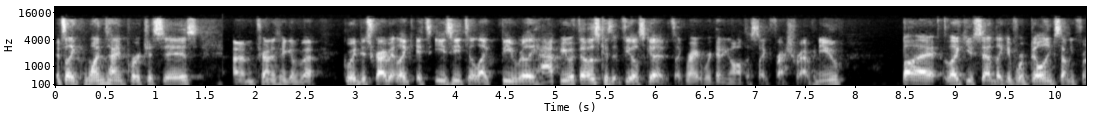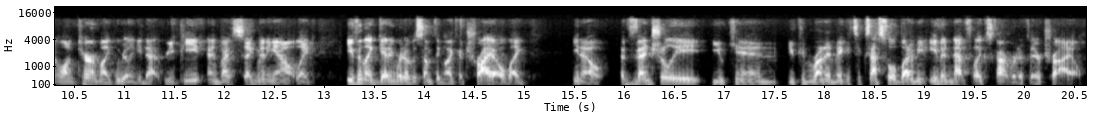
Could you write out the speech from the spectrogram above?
it's like one time purchases. I'm trying to think of a good way to describe it. Like it's easy to like be really happy with those because it feels good. It's like, right, we're getting all this like fresh revenue. But like you said, like if we're building something for long term, like we really need that repeat. And by segmenting out, like even like getting rid of something like a trial, like you know, eventually you can you can run and make it successful. But I mean, even Netflix got rid of their trial.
